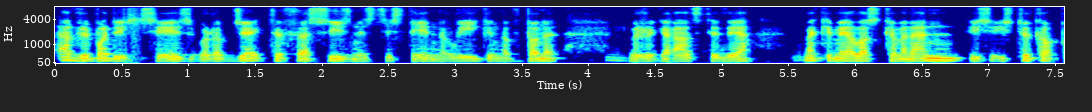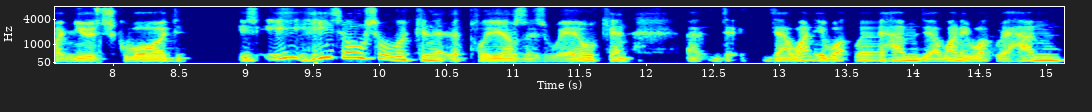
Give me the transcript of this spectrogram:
everybody says our objective this season is to stay in the league, and they've done it with regards to there. Micky Mellon's coming in; he's, he's took up a new squad he's, he, he's also looking at the players as well. Can uh, do, do, I want to work with him? Do I want to work with him?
